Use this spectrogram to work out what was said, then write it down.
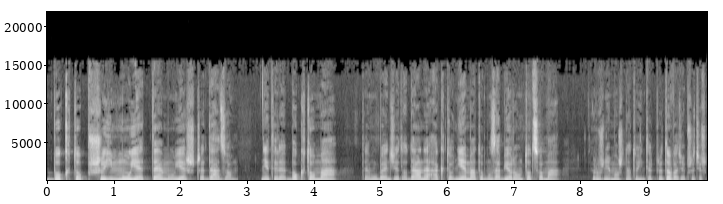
Bo kto przyjmuje, temu jeszcze dadzą. Nie tyle, bo kto ma, temu będzie to dane, a kto nie ma, to mu zabiorą to, co ma. Różnie można to interpretować, a przecież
